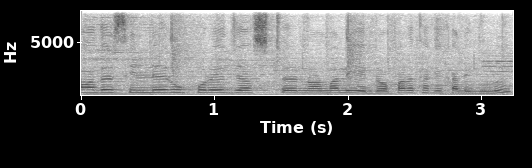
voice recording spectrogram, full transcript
আমাদের সিলের উপরে জাস্ট নর্মালি ড্রপারে থাকে কালিগুলোই।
